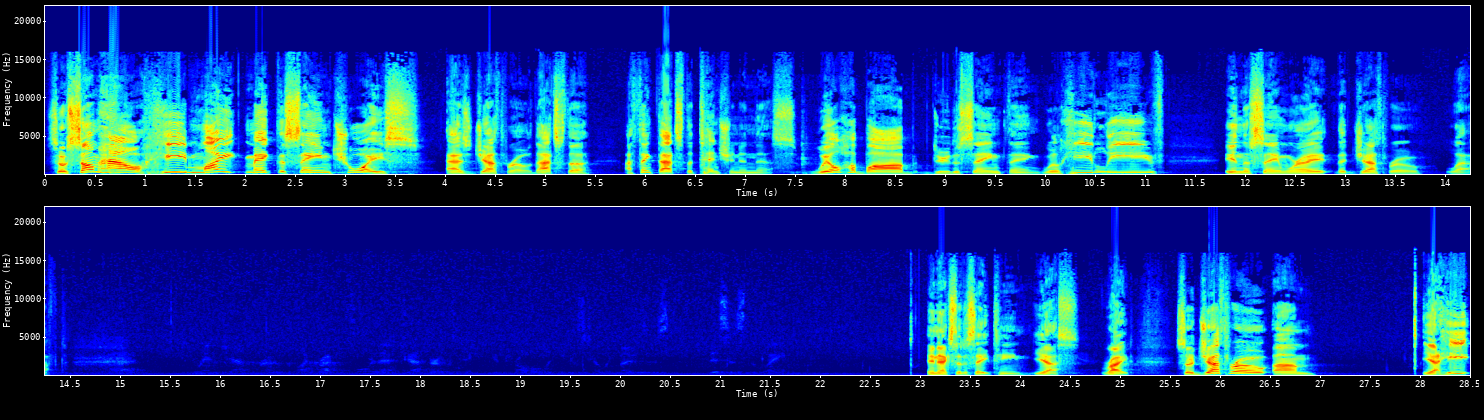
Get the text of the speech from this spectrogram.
so somehow he might make the same choice as Jethro. That's the I think that's the tension in this. Will Habab do the same thing? Will he leave in the same way that Jethro left? In Exodus 18, yes, right. So Jethro, um, yeah, he,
